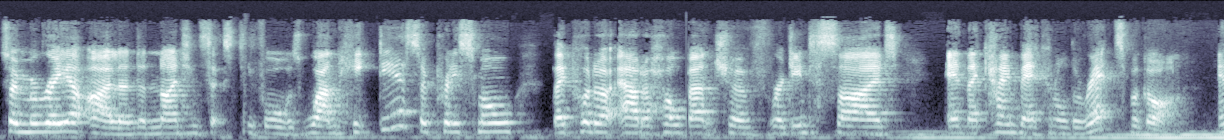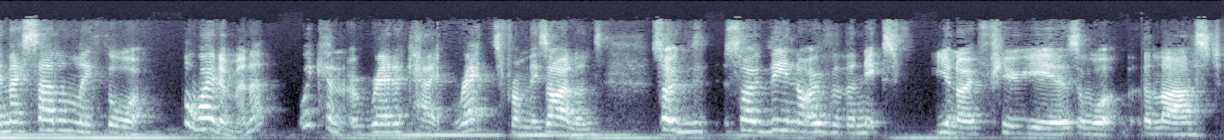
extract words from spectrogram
so Maria Island in 1964 was one hectare, so pretty small. They put out a whole bunch of rodenticide and they came back and all the rats were gone. And they suddenly thought, oh, wait a minute, we can eradicate rats from these islands. So so then over the next you know few years or the last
